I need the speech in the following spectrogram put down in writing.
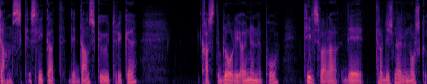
dansk, slik at det danske uttrykket kaste blår i øynene på, tilsvarer det tradisjonelle norske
